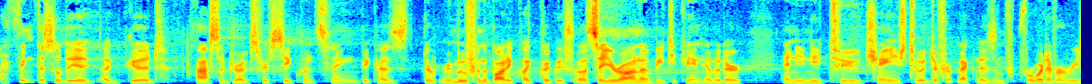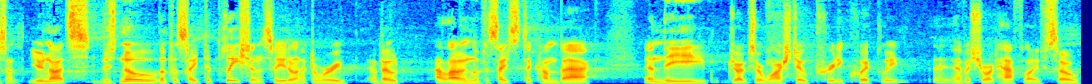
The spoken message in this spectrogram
I think this will be a, a good class of drugs for sequencing because they're removed from the body quite quickly. So let's say you're on a BTK inhibitor and you need to change to a different mechanism for whatever reason. You're not, there's no lymphocyte depletion, so you don't have to worry about allowing lymphocytes to come back. And the drugs are washed out pretty quickly, they have a short half life. So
